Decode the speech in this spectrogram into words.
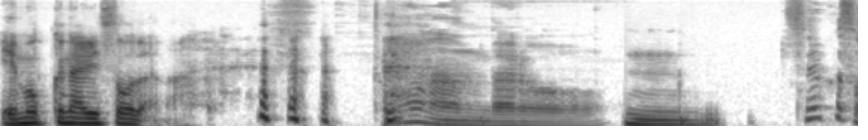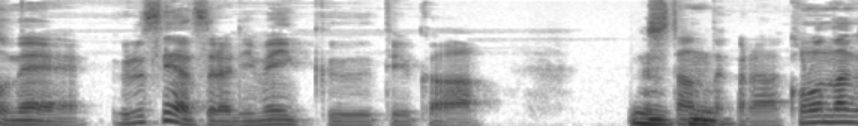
エモくなりそうだな。どうなんだろう。うん。それこそね、うるせえ奴らリメイクっていうか、うしたんだから、この流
